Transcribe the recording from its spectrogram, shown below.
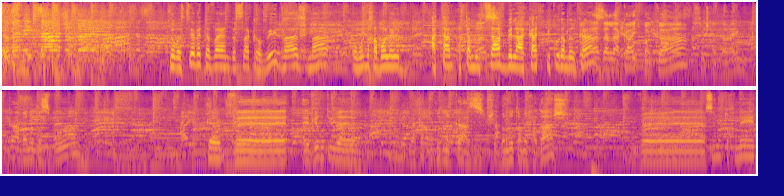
וזה מבצע של חיל ההנדסה טוב, אז צוות הוואי הנדסה קרבית, ואז מה? אומרים לך, בוא, ל- אתה, אתה מוצב בלהקת פיקוד המרכז? ואז הלהקה התפרקה, אחרי שנתיים, התפרקה, הבנות עזבו, כן. והעבירו אותי ללהקת פיקוד מרכז, שבנו אותה מחדש, ועשינו תוכנית,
